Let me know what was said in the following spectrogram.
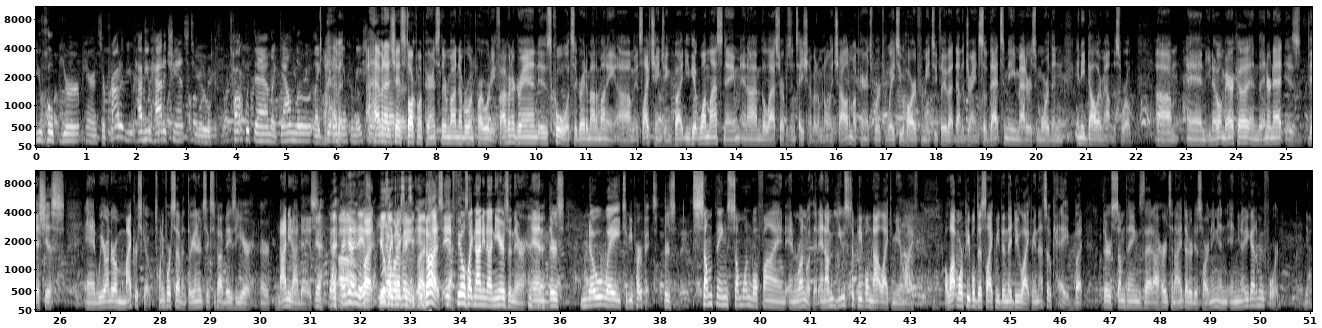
you hope your parents are proud of you. Have you had a chance to talk with them, like download, like get any information? I haven't had a chance the- to talk with my parents. They're my number one priority. 500 grand is cool. It's a great amount of money. Um, it's life changing, but you get one last name, and I'm the last representation of it. I'm an only child, and my parents worked way too hard for me to throw that down the drain. So that to me matters more than any dollar amount in this world. Um, and you know, America and the internet is vicious, and we are under a microscope 24 7, 365 days a year, or 99 days. Yeah. Yeah, Uh, 99 days. But Yeah. you Feels know like what I mean? It does. It feels like 99 years in there, and there's no way to be perfect. There's something someone will find and run with it. And I'm used to people not liking me in life. A lot more people dislike me than they do like me, and that's okay. But there's some things that I heard tonight that are disheartening, and, and you know you got to move forward. Yeah.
